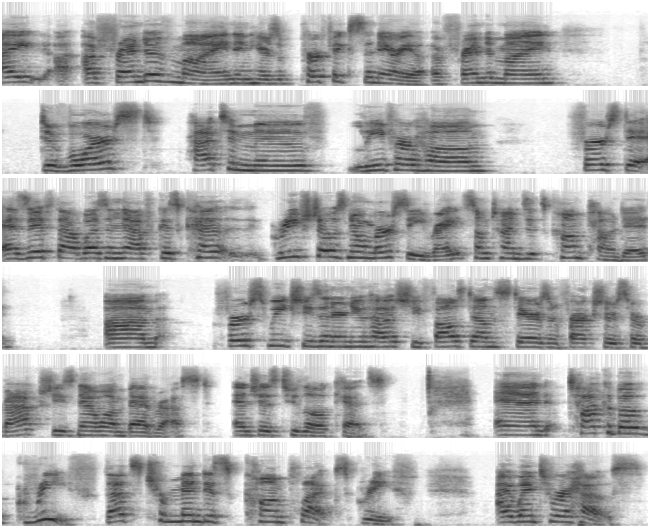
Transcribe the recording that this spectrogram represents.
I a friend of mine, and here's a perfect scenario. A friend of mine divorced, had to move, leave her home, first as if that wasn't enough because co- grief shows no mercy right? Sometimes it's compounded. Um, first week she's in her new house she falls down the stairs and fractures her back. She's now on bed rest and she has two little kids. And talk about grief. That's tremendous complex grief. I went to her house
